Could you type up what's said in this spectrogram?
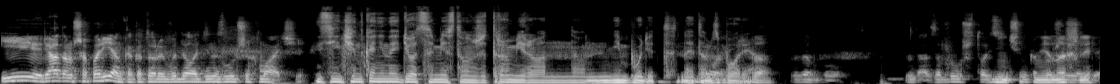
и рядом Шапаренко, который выдал один из лучших матчей. Зинченко не найдется места, он же травмирован, он не будет на этом Ой, сборе. Да, забыл. Да, забыл, что Зинченко не нашли. Не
